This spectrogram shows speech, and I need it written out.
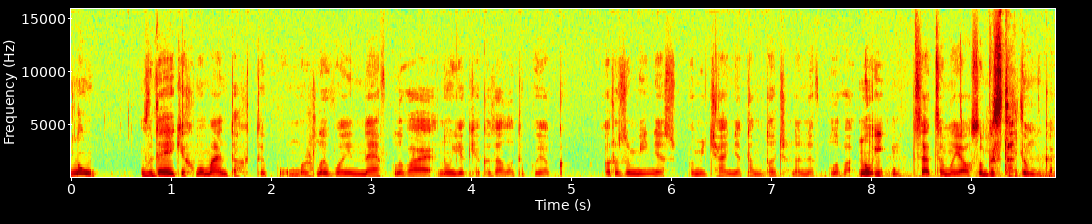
ну, в деяких моментах, типу, можливо, і не впливає, ну, як я казала, типу, як розуміння, помічання там точно не впливає. Ну, це, це моя особиста думка.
